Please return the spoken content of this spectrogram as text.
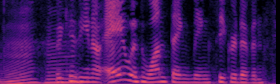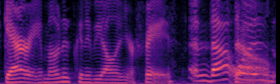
Mm-hmm. Because you know, A was one thing being secretive and scary. Mona's going to be all in your face. And that So- was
